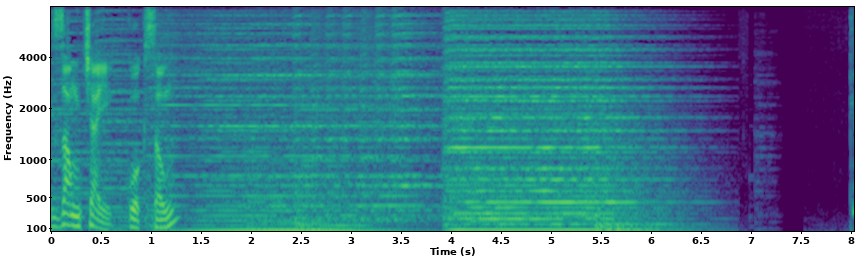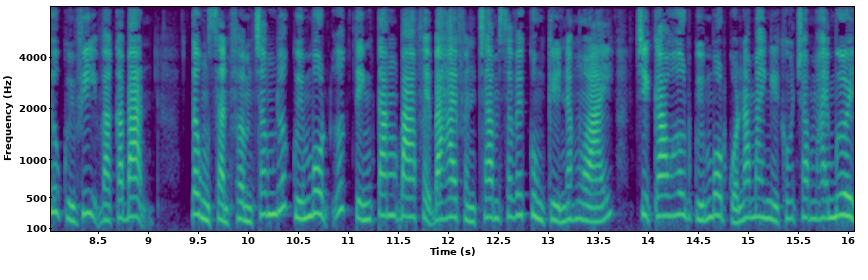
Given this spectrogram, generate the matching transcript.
dòng chảy cuộc sống. Thưa quý vị và các bạn, Tổng sản phẩm trong nước quý 1 ước tính tăng 3,32% so với cùng kỳ năm ngoái, chỉ cao hơn quý 1 của năm 2020,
